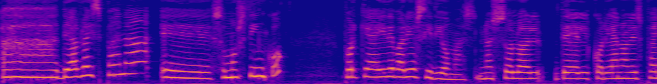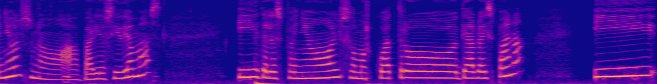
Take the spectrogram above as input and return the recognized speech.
Ah, de habla hispana eh, somos cinco porque hay de varios idiomas. No es solo del coreano al español, sino a varios idiomas. Y del español somos cuatro de habla hispana y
